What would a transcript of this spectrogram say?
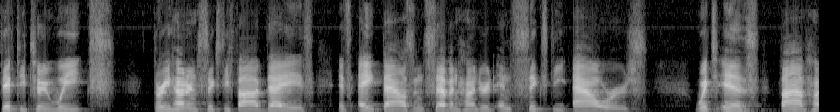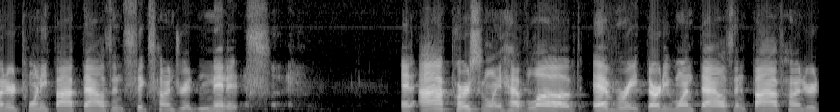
52 weeks, 365 days. It's 8,760 hours, which is 525,600 minutes. And I personally have loved every 31,500,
